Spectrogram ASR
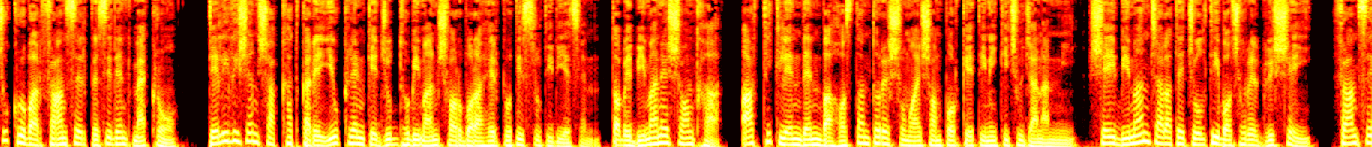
শুক্রবার ফ্রান্সের প্রেসিডেন্ট ম্যাক্রো টেলিভিশন সাক্ষাৎকারে ইউক্রেনকে যুদ্ধবিমান সরবরাহের প্রতিশ্রুতি দিয়েছেন। তবে বিমানের সংখ্যা, আর্থিক লেনদেন বা হস্তান্তরের সময় সম্পর্কে তিনি কিছু জানাননি। সেই বিমান চালাতে চলতি বছরের গ্রীষ্মেই ফ্রান্সে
